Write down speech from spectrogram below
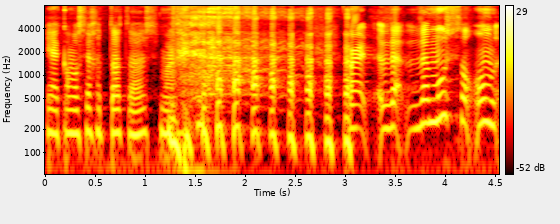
ja, ik kan wel zeggen tata's. Maar, maar we, we moesten, on-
